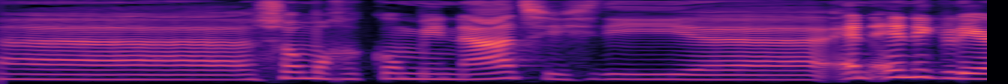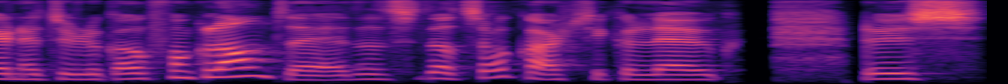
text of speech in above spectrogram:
Uh, sommige combinaties die. Uh, en, en ik leer natuurlijk ook van klanten. Dat is, dat is ook hartstikke leuk. Dus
